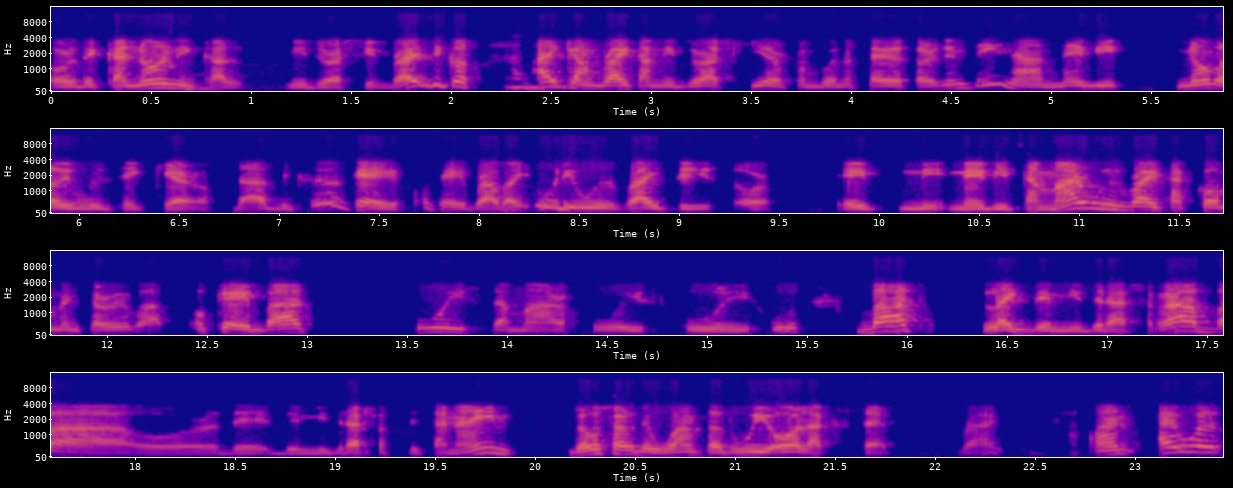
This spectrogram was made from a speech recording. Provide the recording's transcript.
or the canonical midrashim, right? Because I can write a midrash here from Buenos Aires, Argentina, and maybe nobody will take care of that because okay, okay, Rabbi Uri will write this, or maybe Tamar will write a commentary about. Okay, but who is Tamar? Who is Uri? Who? But like the midrash Rabbah or the the midrash of the Tanaim, those are the ones that we all accept, right? And I will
